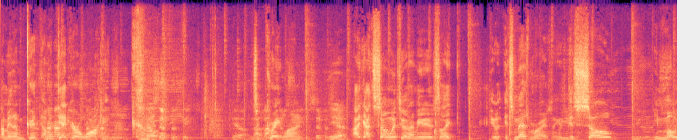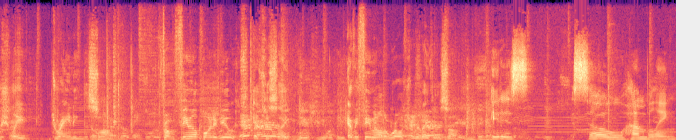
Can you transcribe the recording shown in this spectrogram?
I mean, I'm good. I'm a dead girl walking. Sympathy. Yeah, It's a great line. Yeah. I got so into it. I mean, it's like, it, it's mesmerizing. It's so emotionally draining, the song. From a female point of view, it's, it's just like every female in the world should relate to the song. It is so humbling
